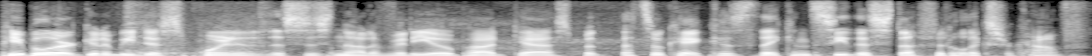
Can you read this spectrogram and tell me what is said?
People are going to be disappointed that this is not a video podcast, but that's okay because they can see this stuff at ElixirConf.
